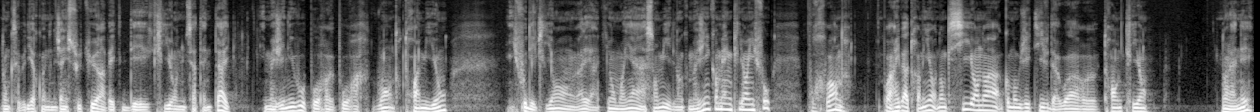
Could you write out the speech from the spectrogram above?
donc ça veut dire qu'on a déjà une structure avec des clients d'une certaine taille. Imaginez-vous, pour pouvoir vendre 3 millions, il faut des clients, allez, un client moyen à 100 000. Donc imaginez combien de clients il faut pour vendre, pour arriver à 3 millions. Donc si on a comme objectif d'avoir 30 euh, clients dans l'année,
